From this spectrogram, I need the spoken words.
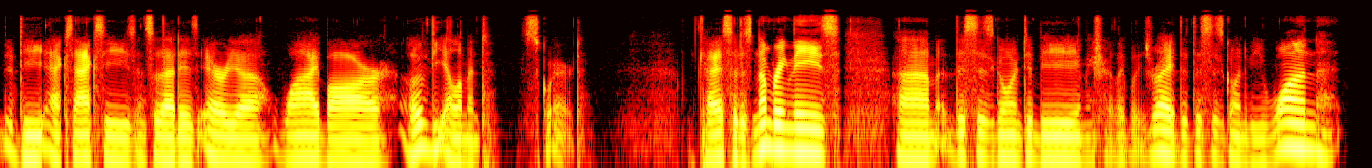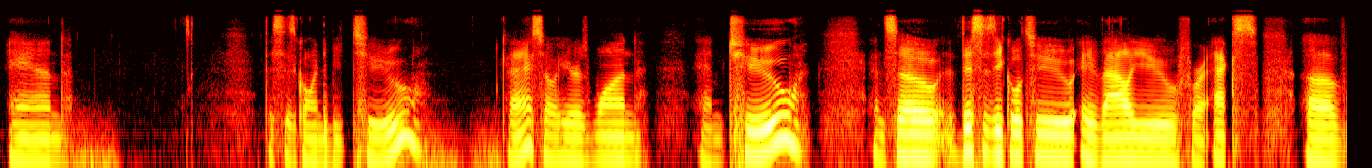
the x-axis, and so that is area y bar of the element squared. Okay, so just numbering these, um, this is going to be, make sure I label these right, that this is going to be 1, and this is going to be 2. Okay, so here's 1 and 2. And so this is equal to a value for x of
